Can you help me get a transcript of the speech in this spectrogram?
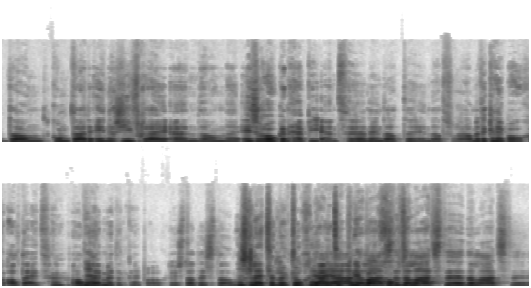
dan komt daar de energie vrij en dan eh, is er ook een happy end hè, in, dat, eh, in dat verhaal. Met een knipoog, altijd. Hè? Altijd Ja. met een knipoog. Dus dat is dan... Dat is letterlijk toch? Hè? ja, de de, laatste, de laatste, de laatste.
